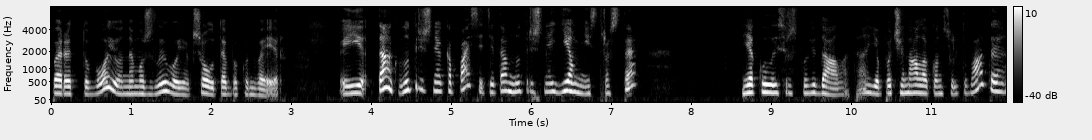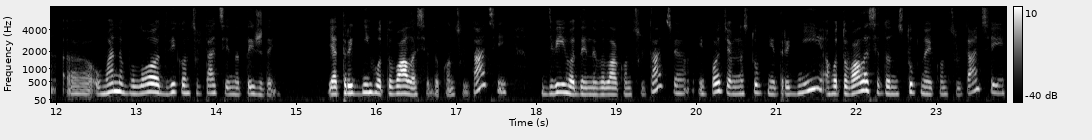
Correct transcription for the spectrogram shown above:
перед тобою неможливо, якщо у тебе конвейер. І так, внутрішня capacity, та внутрішня ємність росте. Я колись розповідала, та, я починала консультувати, е, у мене було дві консультації на тиждень. Я три дні готувалася до консультацій, дві години вела консультацію, і потім наступні три дні готувалася до наступної консультації,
